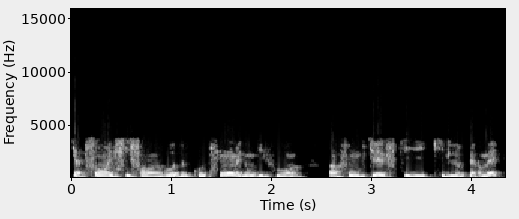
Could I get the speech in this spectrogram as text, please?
400 et 600 euros de caution. Et donc il faut un, fonds de caisse qui, qui le permette,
